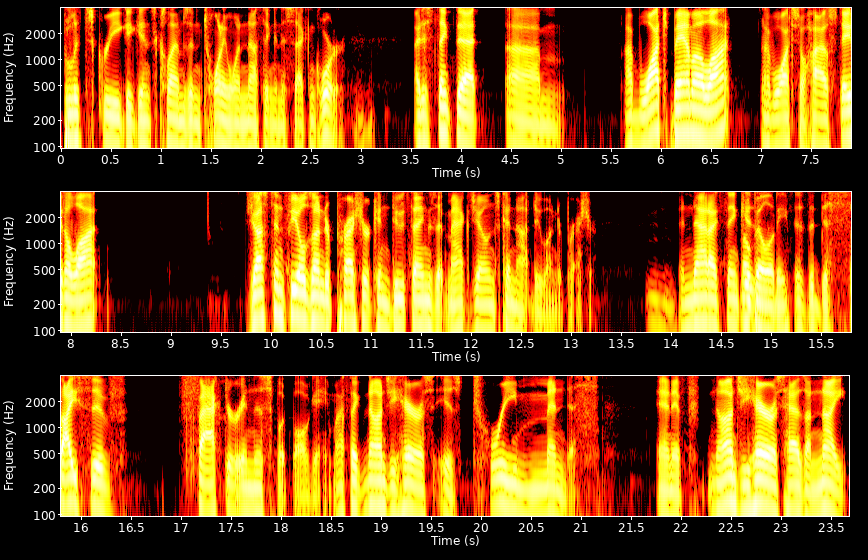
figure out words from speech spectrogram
blitzkrieg against Clemson 21 nothing in the second quarter. I just think that um, I've watched Bama a lot. I've watched Ohio State a lot. Justin Fields under pressure can do things that Mac Jones cannot do under pressure. And that I think is, is the decisive factor in this football game. I think Najee Harris is tremendous. And if Najee Harris has a night,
